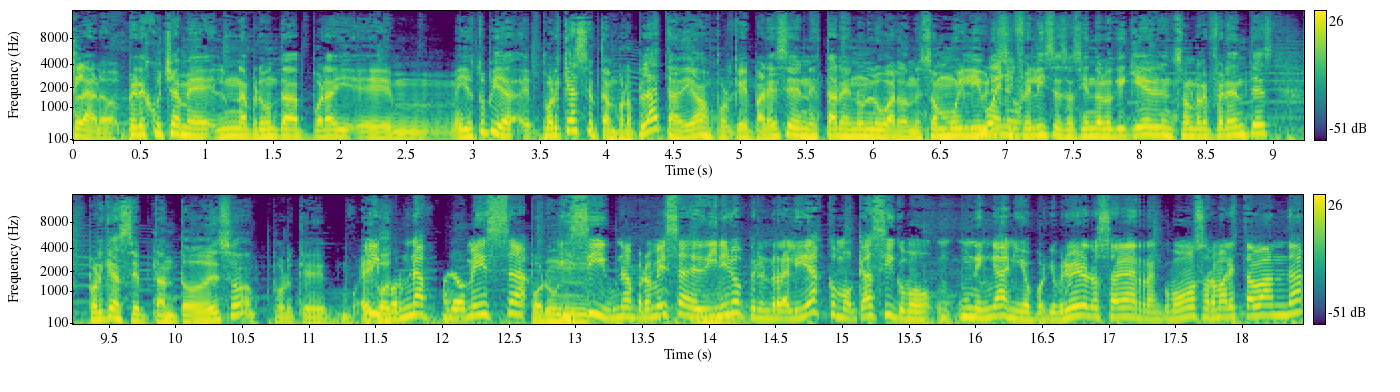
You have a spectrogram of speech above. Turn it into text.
Claro, pero escúchame, una pregunta por ahí eh, medio estúpida. Eh, ¿Por qué aceptan por plata, digamos? Porque parecen estar en un lugar donde son muy libres Bueno. y felices haciendo lo que quieren, son referentes. ¿Por qué aceptan todo eso? Porque Y por una promesa, por un- y sí, una promesa de dinero, pero en realidad es como casi como un, un engaño, porque primero los agarran, como vamos a armar esta banda,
